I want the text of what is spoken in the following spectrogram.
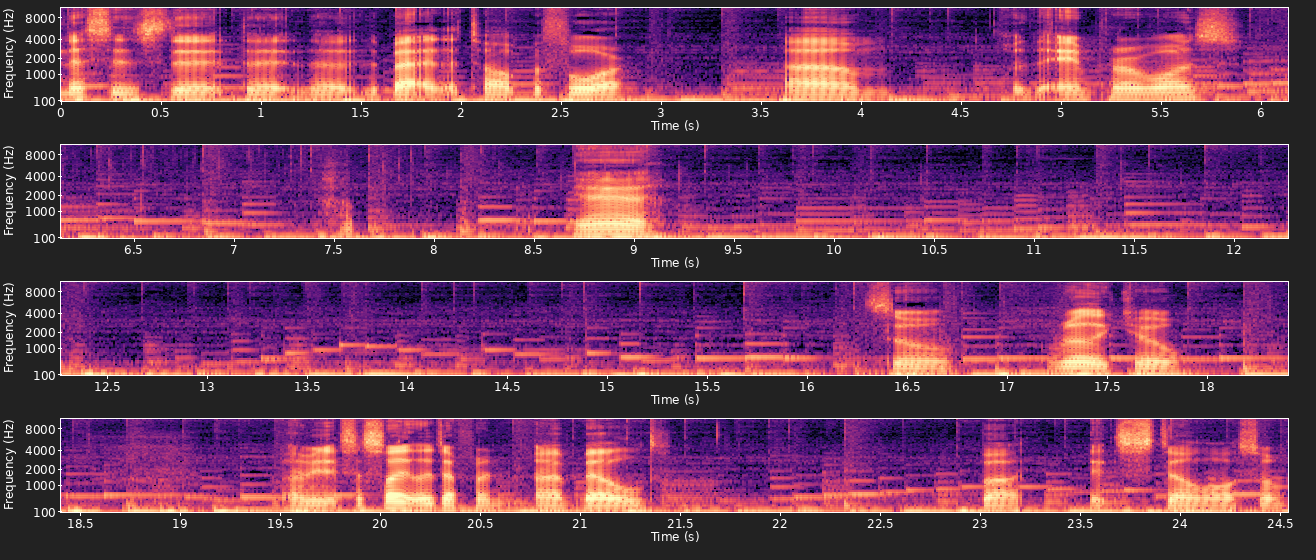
And this is the, the, the, the bit at the top before um, the Emperor was. Yeah. So, really cool. I mean, it's a slightly different uh, build, but it's still awesome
